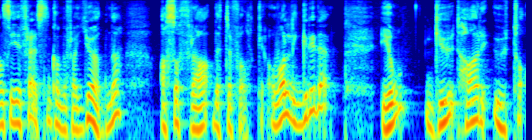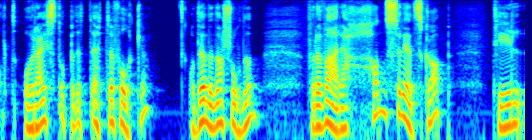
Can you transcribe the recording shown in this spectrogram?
Han sier frelsen kommer fra jødene, altså fra dette folket. Og hva ligger i det? Jo, Gud har uttalt og reist dette, dette folket og denne nasjonen for å være hans redskap til,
